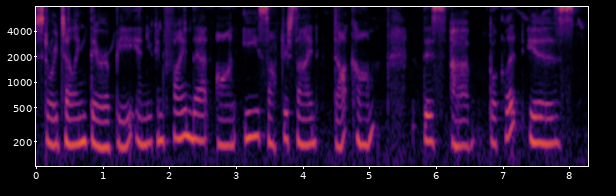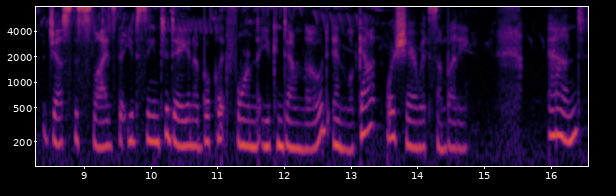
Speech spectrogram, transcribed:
storytelling therapy, and you can find that on esofterside.com. This uh, booklet is just the slides that you've seen today in a booklet form that you can download and look at or share with somebody. And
